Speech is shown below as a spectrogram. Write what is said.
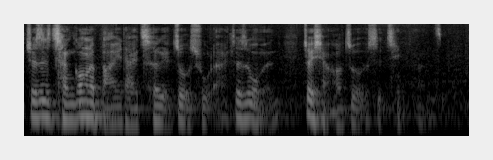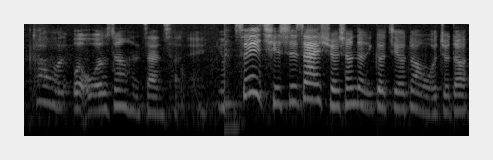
就是成功的把一台车给做出来，这是我们最想要做的事情。这样子。对啊，我我我真的很赞成哎。所以其实，在学生的一个阶段，我觉得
